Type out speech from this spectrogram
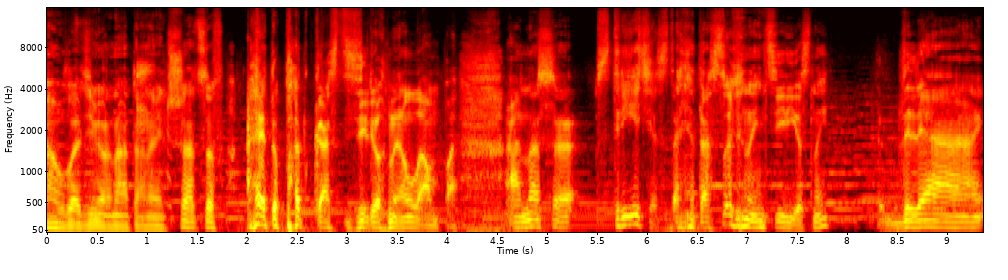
Я Владимир Натанович Шацев, а это подкаст «Зеленая лампа». А наша встреча станет особенно интересной для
